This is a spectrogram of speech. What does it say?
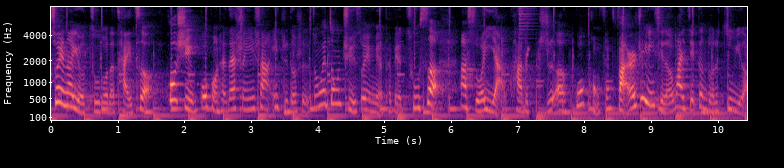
所以呢有诸多的猜测。或许郭孔成在生意上一直都是中规中矩，所以没有特别出色。那所以啊，他的侄儿郭孔峰反而就引起了外界更多的注意了，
